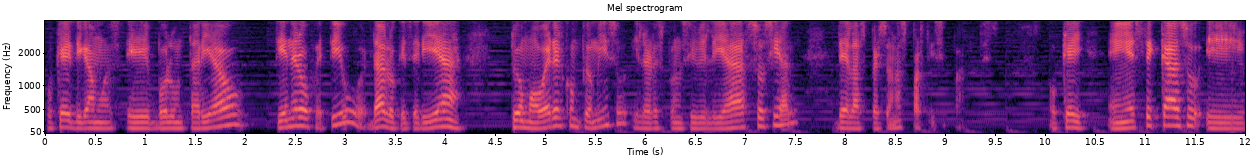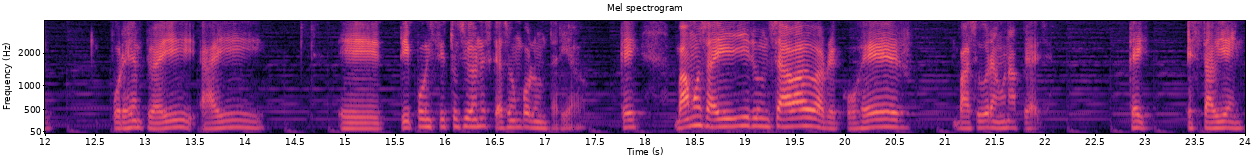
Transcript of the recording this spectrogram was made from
Ok, digamos, eh, voluntariado tiene el objetivo, ¿verdad? Lo que sería promover el compromiso y la responsabilidad social de las personas participantes. Ok, en este caso, eh, por ejemplo, hay, eh, tipo instituciones que hacen voluntariado. Ok, vamos a ir un sábado a recoger basura en una playa. Ok, está bien,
